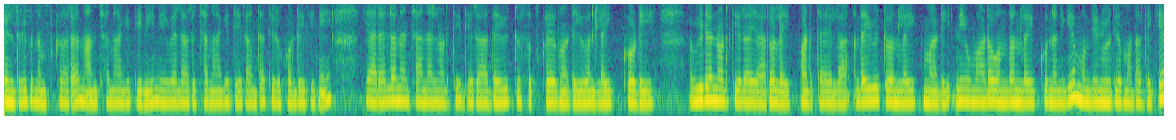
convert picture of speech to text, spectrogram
ಎಲ್ರಿಗೂ ನಮಸ್ಕಾರ. ನಾನು ಚೆನ್ನಾಗಿದ್ದೀನಿ. ನೀವೆಲ್ಲರೂ ಚೆನ್ನಾಗಿದ್ದೀರಾ ಅಂತ ತಿಳ್ಕೊಂಡಿದ್ದೀನಿ. ಯಾರೆಲ್ಲ ನನ್ನ ಚಾನಲ್ ನೋಡ್ತಿದ್ದೀರಾ, ದಯವಿಟ್ಟು ಸಬ್ಸ್ಕ್ರೈಬ್ ಮಾಡಿ, ಒಂದು ಲೈಕ್ ಕೊಡಿ. ವಿಡಿಯೋ ನೋಡ್ತೀರಾ, ಯಾರೋ ಲೈಕ್ ಮಾಡ್ತಾ ಇಲ್ಲ. ದಯವಿಟ್ಟು ಒಂದು ಲೈಕ್ ಮಾಡಿ. ನೀವು ಮಾಡೋ ಒಂದೊಂದು ಲೈಕು ನನಗೆ ಮುಂದಿನ ವೀಡಿಯೋ ಮಾಡೋದಕ್ಕೆ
